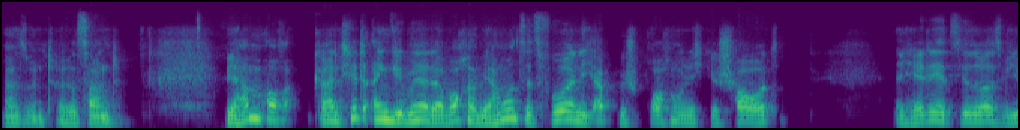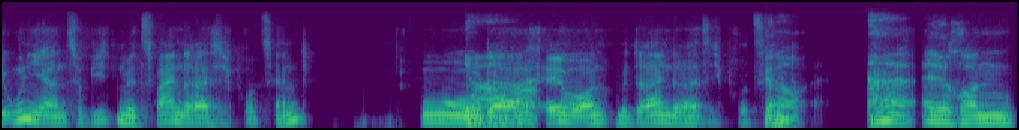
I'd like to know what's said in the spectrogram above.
Also interessant. Wir haben auch garantiert einen Gewinner der Woche. Wir haben uns jetzt vorher nicht abgesprochen und nicht geschaut. Ich hätte jetzt hier sowas wie Uni anzubieten mit 32 Prozent oder ja. Elrond mit 33 Prozent. Genau. Elrond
